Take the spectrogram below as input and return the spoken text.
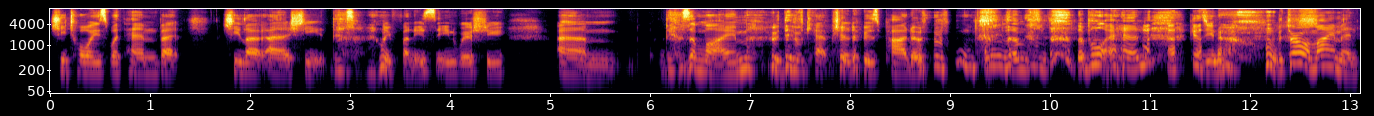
she toys with him. But she lo- uh, she there's a really funny scene where she. Um, there's a mime who they've captured who's part of the, the plan because you know throw a mime in.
